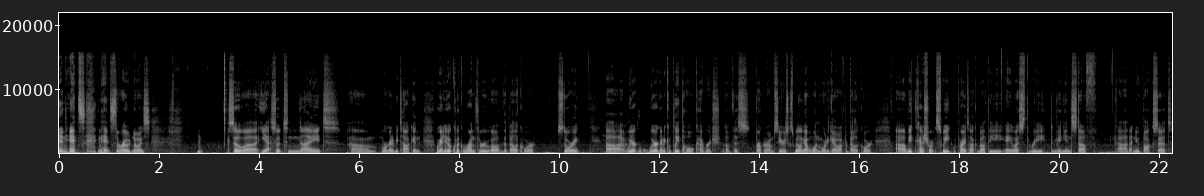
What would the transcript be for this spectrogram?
enhance enhance the road noise. So uh, yeah, so tonight um, we're gonna be talking. We're gonna do a quick run through of the Be'lakor story. Uh, we're we're gonna complete the whole coverage of this Broken Realm series because we only got one more to go after Be'lakor. Uh, it'll be kind of short and sweet. We'll probably talk about the AOS three Dominion stuff, uh, that new box set,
